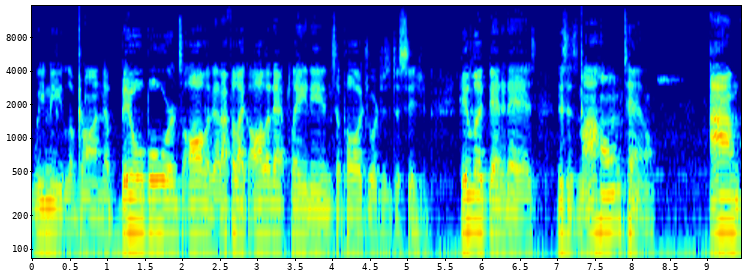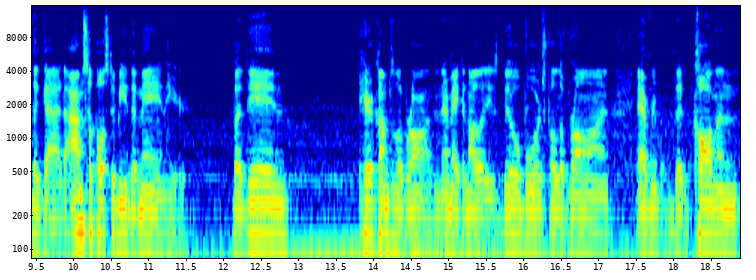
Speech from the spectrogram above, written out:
We need LeBron. The billboards, all of that. I feel like all of that played into Paul George's decision. He looked at it as this is my hometown. I'm the guy. I'm supposed to be the man here. But then here comes LeBron, and they're making all of these billboards for LeBron. Every they're calling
